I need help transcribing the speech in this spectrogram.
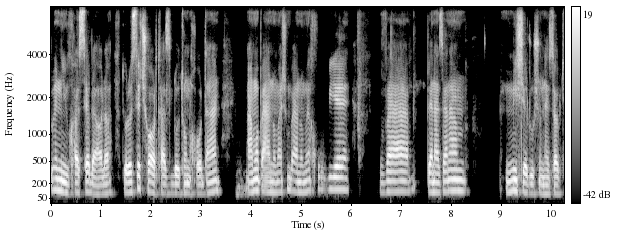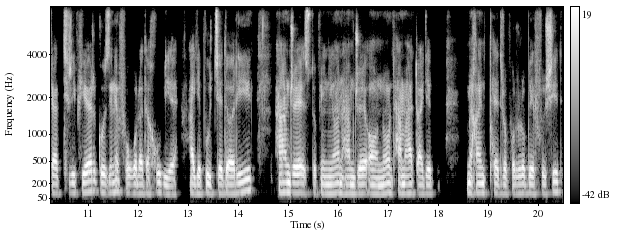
روی نیوکاسل حالا درسته چهار تا از لوتون خوردن اما برنامهشون برنامه خوبیه و به نظرم میشه روشون حساب کرد. تریپیر گزینه فوقالعاده خوبیه. اگه بودجه دارید هم جای استوپینیان هم جای آرنولد هم حتی اگه می‌خواین پدرو پرو رو بفروشید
